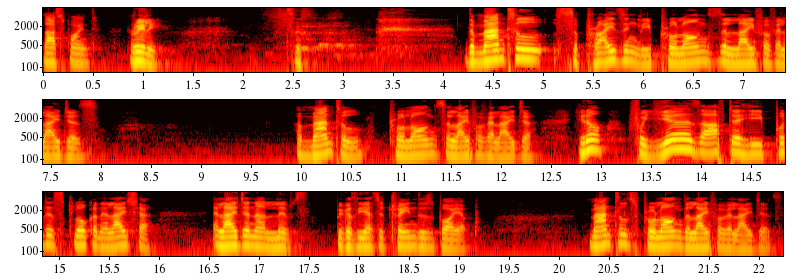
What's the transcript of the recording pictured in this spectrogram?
last point. Really. the mantle surprisingly prolongs the life of Elijah's. A mantle prolongs the life of Elijah. You know, for years after he put his cloak on Elisha, Elijah now lives because he has to train this boy up. Mantles prolong the life of Elijah's.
